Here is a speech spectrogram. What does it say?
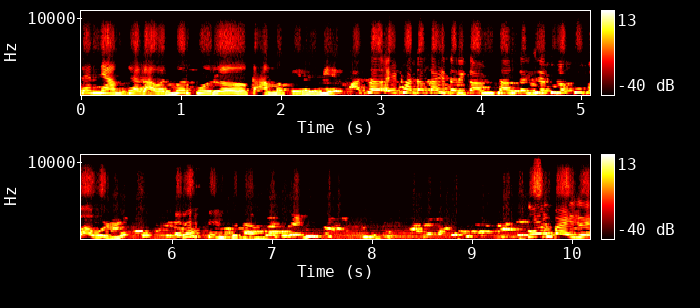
त्यांनी आमच्या गावात भरपूर काम केलेली आहे असं एखादं काहीतरी काम सांग का जे तुला खूप आवडलं रस्त्यांचं काम कोण पाहिजे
